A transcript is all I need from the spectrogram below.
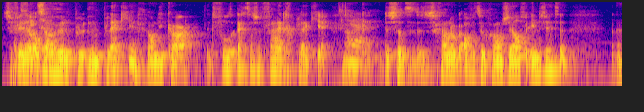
ze Het vinden ook wel hun, hun plekje, gewoon die car. Het voelt echt als een veilig plekje. Dus dat, ze gaan ook af en toe gewoon zelf inzitten. Eh,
